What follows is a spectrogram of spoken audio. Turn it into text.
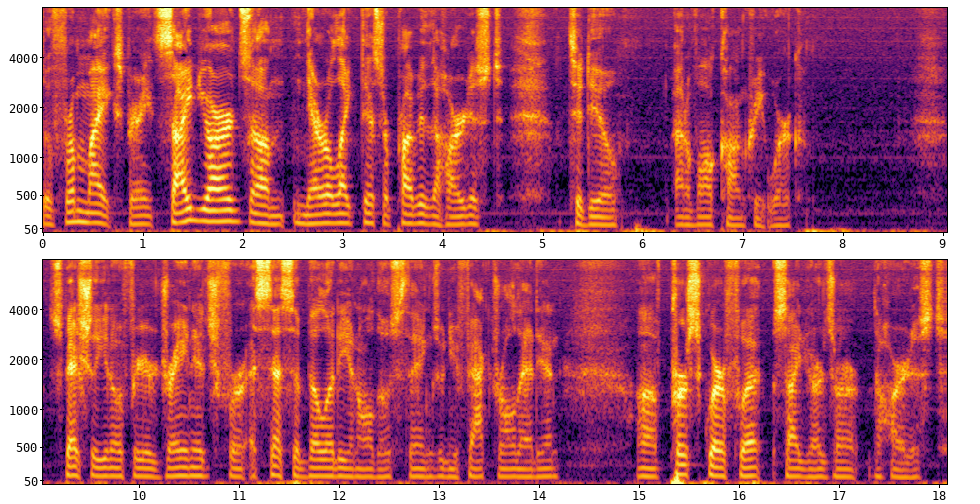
So from my experience, side yards um, narrow like this are probably the hardest to do out of all concrete work. Especially, you know, for your drainage, for accessibility and all those things when you factor all that in. Uh, per square foot, side yards are the hardest.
